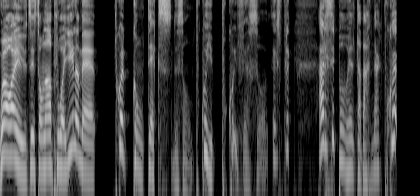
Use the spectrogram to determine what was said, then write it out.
Ouais, ouais, tu sais, c'est ton employé, là, mais. C'est quoi le contexte de son. Pourquoi il, pourquoi il fait ça? Explique. Elle sait pas, elle, tabarnak. Pourquoi,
